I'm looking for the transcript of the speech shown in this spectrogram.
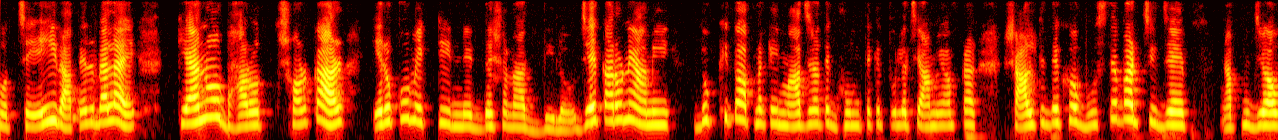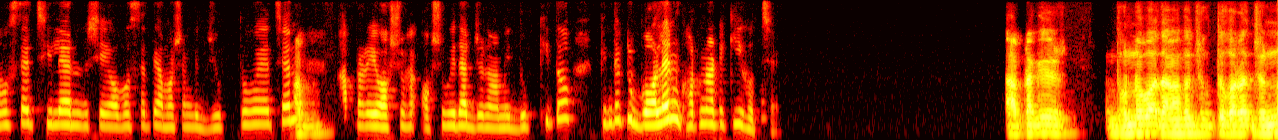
হচ্ছে? এই রাতের বেলায় কেন ভারত সরকার এরকম একটি নির্দেশনা দিল? যে কারণে আমি দুঃখিত। আপনাকে এই মাঝরাতে ঘুম থেকে তুলেছি। আমি আপনার শালটি দেখেও বুঝতে পারছি যে আপনি যে অবস্থায় ছিলেন সেই অবস্থাতে আমার সঙ্গে যুক্ত হয়েছেন। আপনার এই অসুবিধার জন্য আমি দুঃখিত। কিন্তু একটু বলেন ঘটনাটি কি হচ্ছে? আপনাকে ধন্যবাদ আমাকে যুক্ত করার জন্য।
